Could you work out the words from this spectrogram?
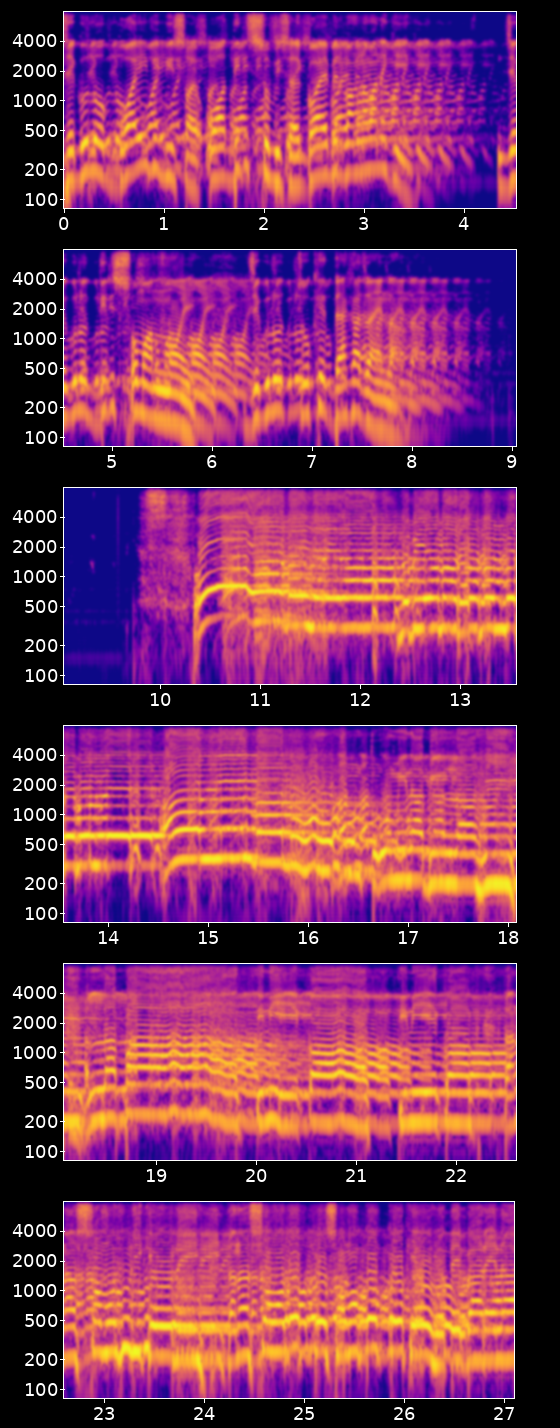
যেগুলো গয়েবী বিষয়, অদৃশ্য বিষয়। গয়েবের বাংলা মানে কি? যেগুলো দৃশ্যমান নয়, যেগুলো চোখে দেখা যায় না। ও নবী আমার এক নম্বরে বললেন আনতুমিনা বিল্লাহি। আল্লাহ পাক, তিনি একক তিনি একক। তার সমজুরি কেউ নেই তার সমকক্ষ সমকক্ষ কেউ হতে পারে না।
